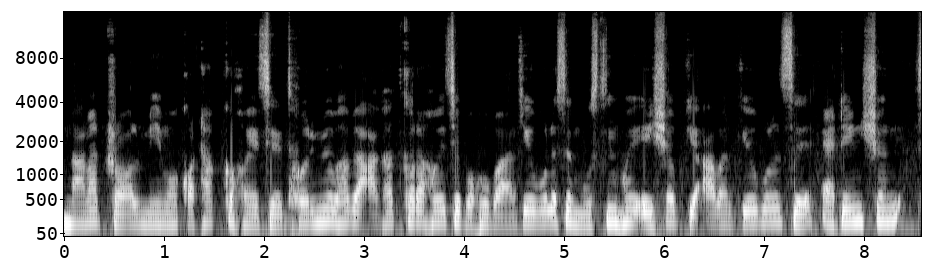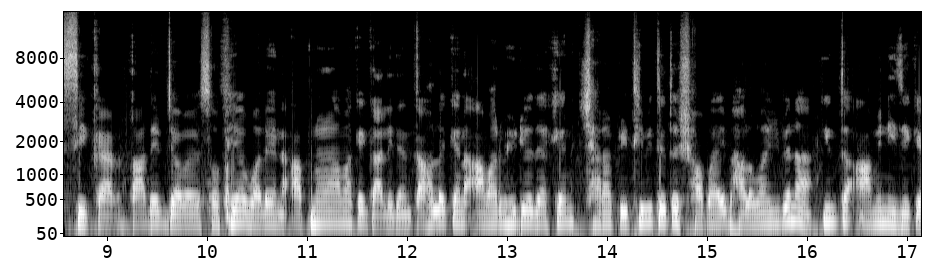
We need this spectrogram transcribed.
নানা ট্রল, মিম ও কটাক্ষ হয়েছে। ধর্মীয়ভাবে আঘাত করা হয়েছে বহুবার। কেউ বলেছে, মুসলিম হয়ে এইসবকে আবার কেউ বলেছে, অ্যাটেনশন সিকার তাদের জবাবে সোফিয়া বলেন, আপনারা আমাকে গালি দেন, তাহলে কেন আমার ভিডিও দেখেন, সারা পৃথিবীতে তো সবাই ভালোবাসবে না, কিন্তু আমি নিজেকে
